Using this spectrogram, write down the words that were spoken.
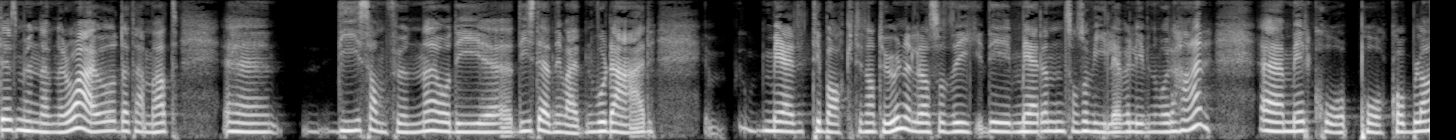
Det som hun nevner òg, er jo dette med at eh, de samfunnene og de, de stedene i verden hvor det er mer tilbake til naturen, eller altså de, de, mer enn sånn som vi lever livene våre her. Eh, mer påkobla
